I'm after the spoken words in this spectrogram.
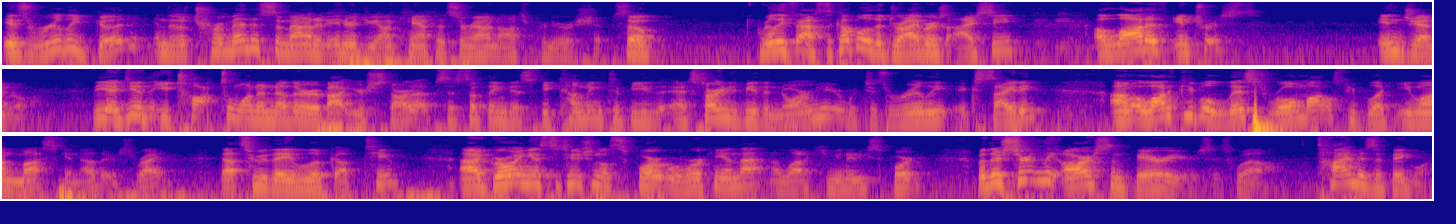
is really good, and there's a tremendous amount of energy on campus around entrepreneurship. So, really fast, a couple of the drivers I see a lot of interest in general. The idea that you talk to one another about your startups is something that's becoming to be uh, starting to be the norm here, which is really exciting. Um, a lot of people list role models, people like Elon Musk and others, right? That's who they look up to. Uh, growing institutional support, we're working on that, and a lot of community support. But there certainly are some barriers as well. Time is a big one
